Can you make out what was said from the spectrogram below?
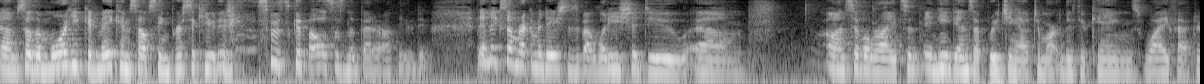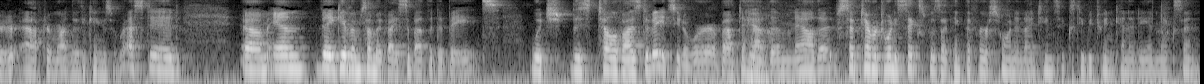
Um, so the more he could make himself seem persecuted, so his Catholicism, the better off he would do. They make some recommendations about what he should do um, on civil rights, and, and, he ends up reaching out to Martin Luther King's wife after after Martin Luther King is arrested, um, and they give him some advice about the debates. Which these televised debates, you know, we're about to have yeah. them now. That September 26th was, I think, the first one in 1960 between Kennedy and Nixon.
